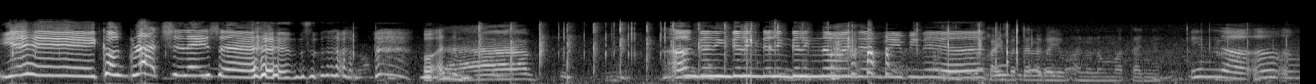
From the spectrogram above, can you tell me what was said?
yay! Congratulations! oh, ano? Ang galing, galing, galing, galing naman yan, baby na yan. Kaiba talaga yung ano ng mata niya. Yun na, ang, ang,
